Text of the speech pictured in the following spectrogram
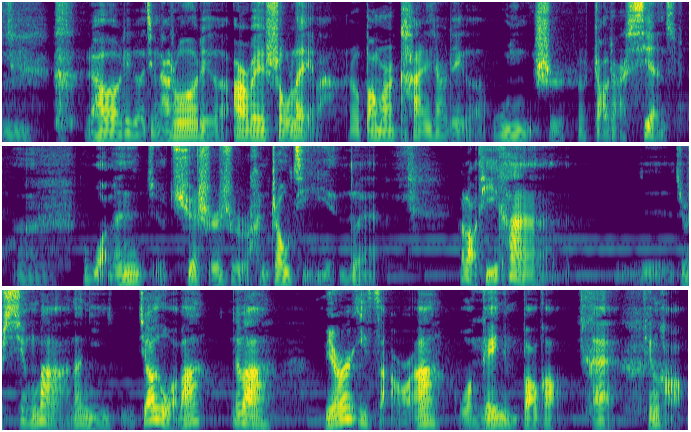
嗯，然后这个警察说：“这个二位受累吧，说帮忙看一下这个无名女尸，说找点线索。”嗯，我们就确实是很着急。对，那老 T 一看，呃，就行吧，那你交给我吧，对吧？明儿一早啊，我给你们报告。哎，挺好。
